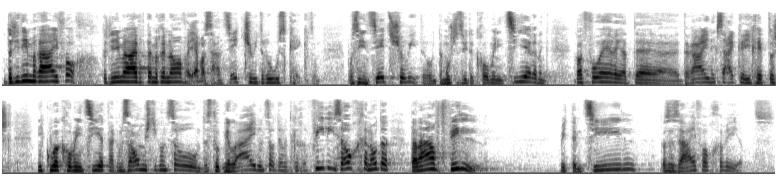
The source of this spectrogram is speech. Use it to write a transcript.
Und das ist nicht immer einfach. Das ist nicht immer einfach, dass wir anfangen können ja, was haben sie jetzt schon wieder rausgekickt? Und wo sind sie jetzt schon wieder? Und dann musst du das wieder kommunizieren. Und gerade vorher hat der, der eine gesagt, ich habe das nicht gut kommuniziert wegen dem Samstag und so, und das tut mir leid und so. Da viele Sachen, oder? Da läuft viel. Mit dem Ziel, dass es einfacher wird.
